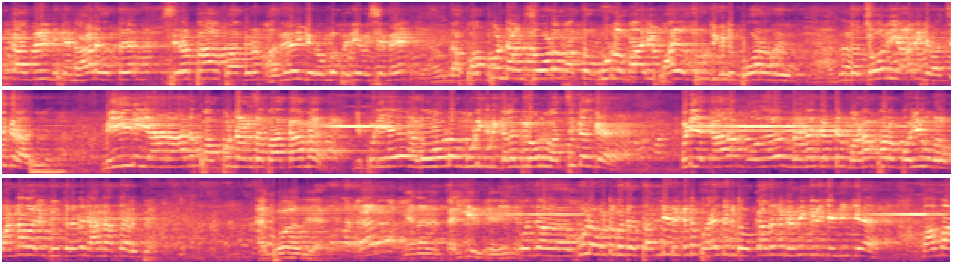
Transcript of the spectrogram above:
உட்கார்ந்து நீங்க நாடகத்தை சிறப்பா பார்க்கணும். அதுவே இங்க ரொம்ப பெரிய விஷயமே. இந்த பப்பு டான்ஸோட மத்த ஊர்ல மாதிரி பாய சுருட்டிக்கிட்டு போறது. இந்த ஜோலி யாரும் இங்க வச்சுக்கிறாரு மீறி யாராவது பப்பு டான்ஸ பார்க்காம இப்படியே அதோட மூடிக்கிட்டு கிளம்பிடுவோம்னு வச்சுக்கோங்க. விடிய காலம் முதல் மெனக்கட்டு மணப்புறம் போய் உங்களை மண்ணவாரி தூத்துறவே நானா தான் இருப்பேன் போகாது. ஏன்னா தள்ளி இருக்கு. கொஞ்சம் ஊரை விட்டு கொஞ்சம் தள்ளி இருக்குன்னு பயந்துக்கிட்டு உட்காந்துட்டு நினைக்கிறீங்க நீங்க. மாமா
